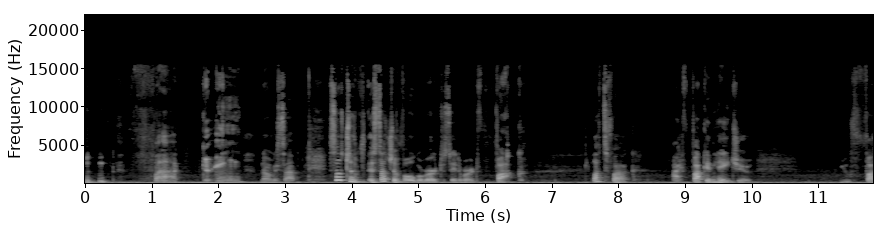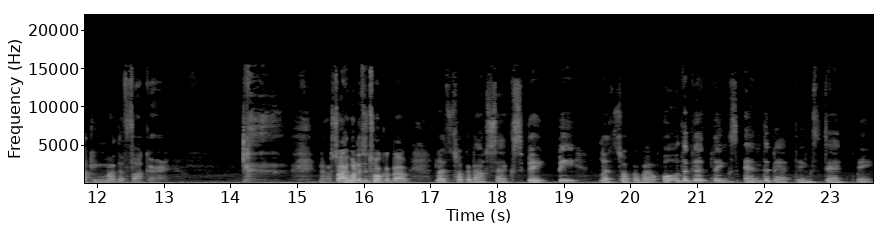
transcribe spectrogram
Fucking. No, let me stop. Such a it's such a vulgar word to say the word fuck. Let's fuck. I fucking hate you. You fucking motherfucker. no, so I wanted to talk about let's talk about sex, baby. Let's talk about all the good things and the bad things that may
